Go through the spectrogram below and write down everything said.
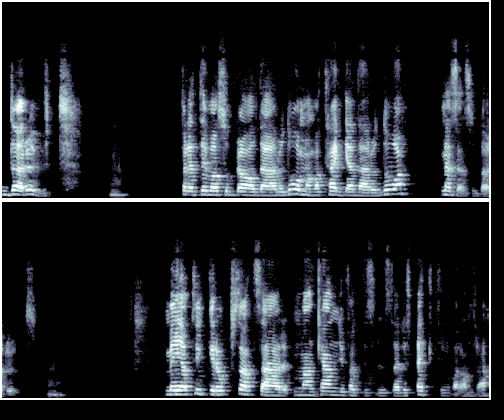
dör ut. Mm. För att det var så bra där och då, man var taggad där och då, men sen så dör det ut. Mm. Men jag tycker också att så här, man kan ju faktiskt visa respekt till varandra.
